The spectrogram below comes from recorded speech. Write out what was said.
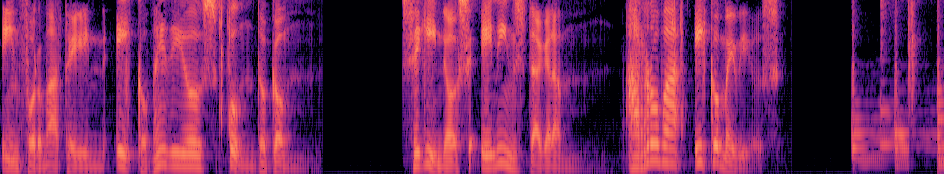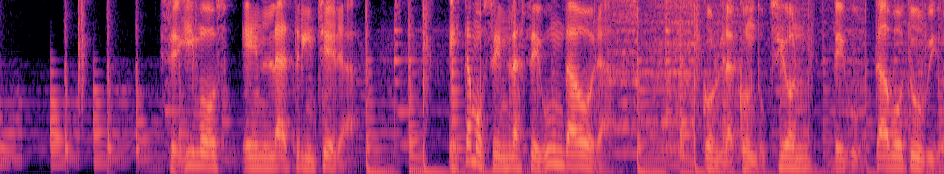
Informate en ecomedios.com. Seguinos en Instagram arroba ecomedios. Seguimos en La Trinchera. Estamos en la segunda hora, con la conducción de Gustavo Tubio.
